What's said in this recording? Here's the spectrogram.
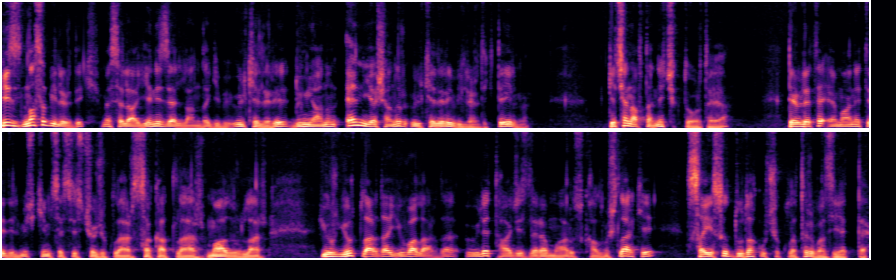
Biz nasıl bilirdik? Mesela Yeni Zelanda gibi ülkeleri dünyanın en yaşanır ülkeleri bilirdik değil mi? Geçen hafta ne çıktı ortaya? Devlete emanet edilmiş kimsesiz çocuklar, sakatlar, mağdurlar yurtlarda, yuvalarda öyle tacizlere maruz kalmışlar ki sayısı dudak uçuklatır vaziyette.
